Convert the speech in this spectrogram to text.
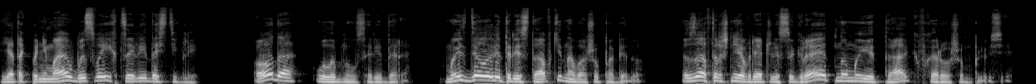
«Я так понимаю, вы своих целей достигли». «О да», — улыбнулся Ридера. «Мы сделали три ставки на вашу победу. Завтрашняя вряд ли сыграет, но мы и так в хорошем плюсе.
